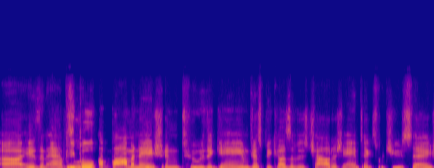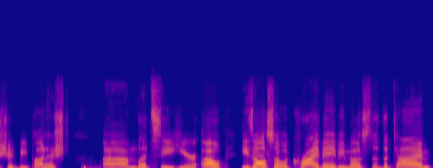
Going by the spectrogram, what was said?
uh, is an absolute People- abomination to the game just because of his childish antics, which you say should be punished. Um, let's see here. Oh, he's also a crybaby most of the time,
